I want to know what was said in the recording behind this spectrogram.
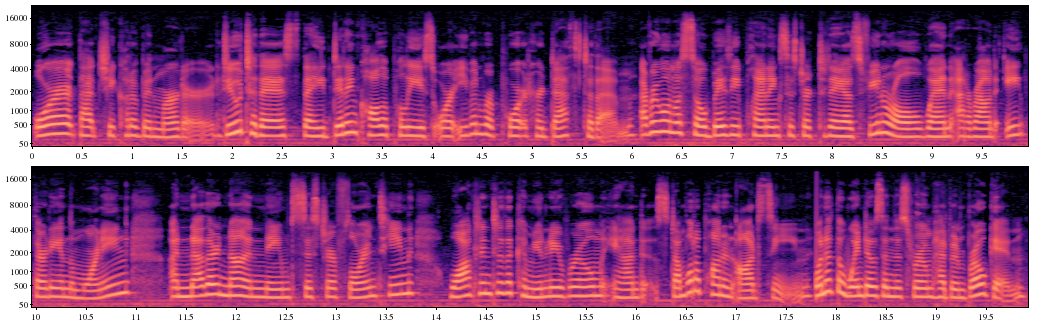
or that she could have been murdered. Due to this, they didn't call the police or even report her death to them. Everyone was so busy planning Sister Tadea's funeral when at around 8:30 in the morning, another nun named Sister Florentine walked into the community room and stumbled upon an odd scene. One of the windows in this room had been broken,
